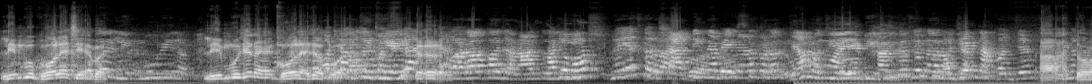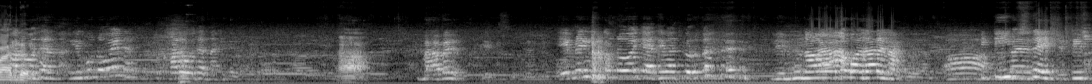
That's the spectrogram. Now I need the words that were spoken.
લીંબુ ઘોળે છે અમારે. લીંબુ છે ને ઘોળે જો ગોળ હા તો વાંધો હા. લીંબુ ના હોય તો વધારે નાખે ટીપ્સ ટીપ્સ. ટીપ્સ.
